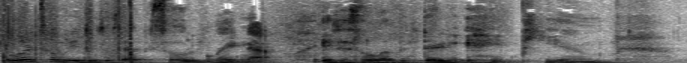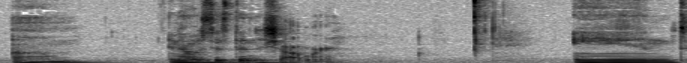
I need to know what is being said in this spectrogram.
the Lord told me to do this episode right now. It is 11:38 p.m. Um, and I was just in the shower, and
